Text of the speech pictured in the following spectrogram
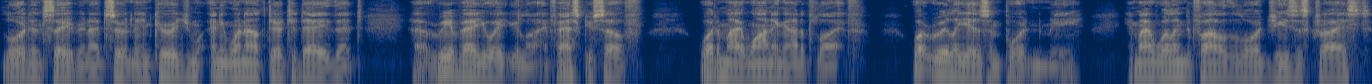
Lord and Savior. And I'd certainly encourage anyone out there today that uh, reevaluate your life. Ask yourself, what am I wanting out of life? What really is important to me? Am I willing to follow the Lord Jesus Christ?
